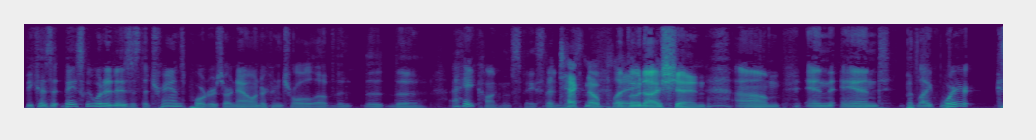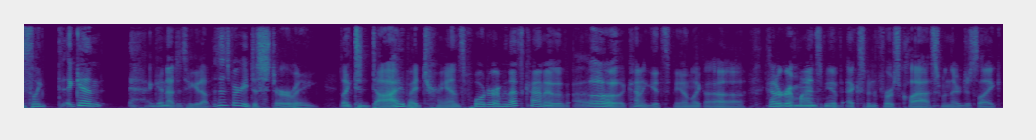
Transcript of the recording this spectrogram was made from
Because it, basically, what it is is the transporters are now under control of the the, the I hate calling them space The ninjas. techno the plague. Bodai Shin, um, and and but like where? Because like again, again, not to take it out. This is very disturbing. Like to die by transporter. I mean, that's kind of oh, it kind of gets me. I'm like, uh, kind of reminds me of X Men First Class when they're just like,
